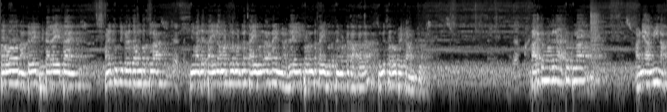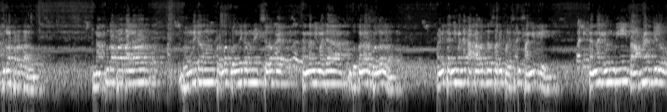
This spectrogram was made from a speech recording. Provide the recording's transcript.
सर्व नातेवाईक भेटायला येत आहे. आणि तू तिकडे जाऊन बसला. मी माझ्या ताईला म्हटलं म्हटलं काही होणार नाही. माझ्या इथपर्यंत काही होत नाही. म्हटलं काकाला तुम्ही सर्व भेटा म्हटलं. कार्यक्रम वगैरे आटोपला आणि आम्ही नागपूरला परत आलो. नागपूरला परत आल्यावर भोंदेकर म्हणून प्रमोद भोंदेकर म्हणून एक सेवक आहेत. त्यांना मी माझ्या दुकानावर बोलवलं. आणि त्यांनी माझ्या काकाबद्दल सर्व परिस्थिती सांगितली. त्यांना घेऊन मी दवाखान्यात गेलो.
